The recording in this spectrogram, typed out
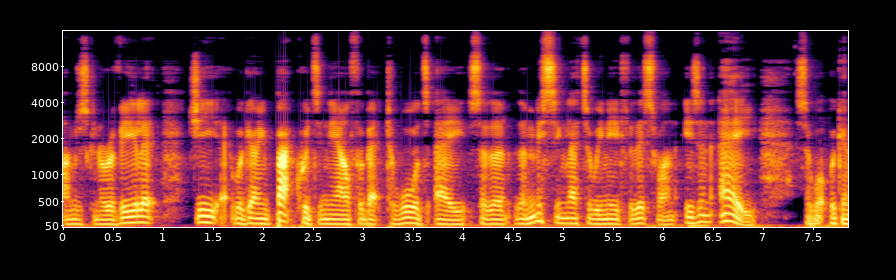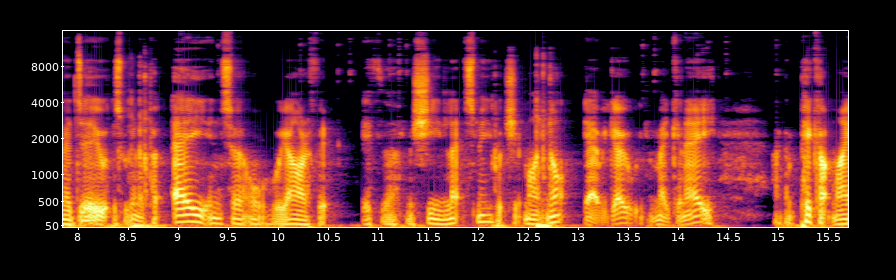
I'm just going to reveal it. G, we're going backwards in the alphabet towards A. So the, the missing letter we need for this one is an A. So what we're going to do is we're going to put A into, or we are if it if the machine lets me, which it might not. There we go. We can make an A. I can pick up my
